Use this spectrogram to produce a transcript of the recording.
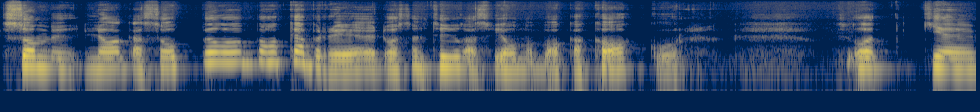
som lagar soppor och bakar bröd och sen turas vi om att baka kakor. Och eh,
